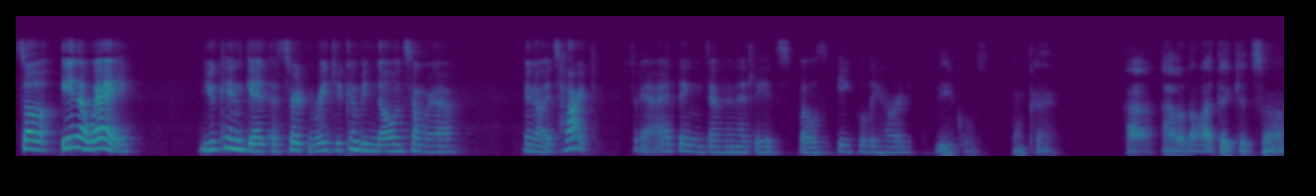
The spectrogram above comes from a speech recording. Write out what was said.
So either way, you can get a certain reach. You can be known somewhere. You know, it's hard. So yeah, I think definitely it's both equally hard. Equals. Okay. I, I don't know. I think it's uh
